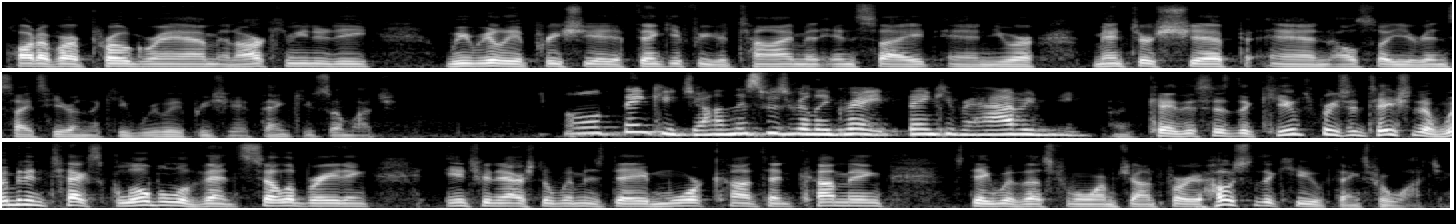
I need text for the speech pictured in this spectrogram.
part of our program and our community. We really appreciate it. Thank you for your time and insight and your mentorship and also your insights here on theCUBE. We really appreciate it. Thank you so much. Well, thank you, John. This was really great. Thank you for having me. Okay, this is theCUBE's presentation of Women in Tech's global event celebrating International Women's Day. More content coming. Stay with us for more. I'm John Furrier, host of theCUBE. Thanks for watching.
